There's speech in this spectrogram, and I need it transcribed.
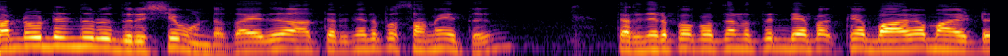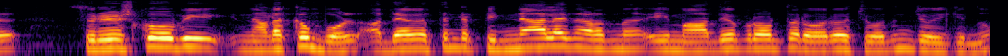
കണ്ടുകൊണ്ടിരുന്ന ഒരു ദൃശ്യമുണ്ട്. അതായത് ആ തിരഞ്ഞെടുപ്പ് സമയത്ത് തെരഞ്ഞെടുപ്പ് പ്രചരണത്തിന്റെ ഒക്കെ ഭാഗമായിട്ട് സുരേഷ് ഗോപി നടക്കുമ്പോൾ അദ്ദേഹത്തിന്റെ പിന്നാലെ നടന്ന് ഈ മാധ്യമപ്രവർത്തകർ ഓരോ ചോദ്യം ചോദിക്കുന്നു.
